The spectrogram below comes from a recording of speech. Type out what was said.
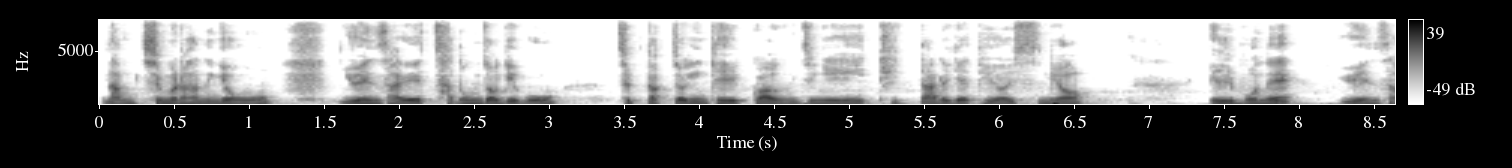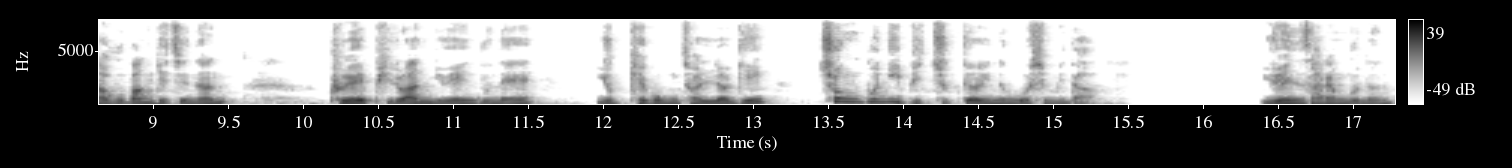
남침을 하는 경우 유엔사의 자동적이고 즉각적인 계획과 응징이 뒤따르게 되어 있으며 일본의 유엔사 후방기지는 그에 필요한 유엔군의 육해공 전력이 충분히 비축되어 있는 곳입니다. 유엔사령부는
